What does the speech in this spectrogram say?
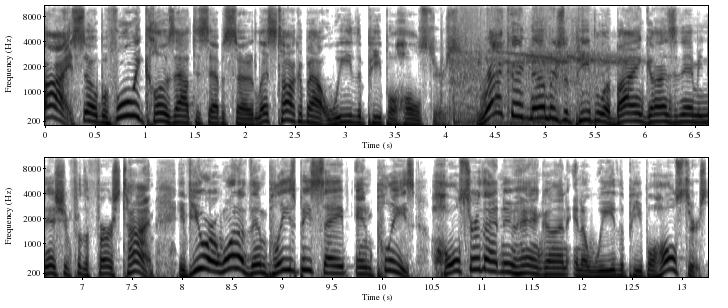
all right, so before we close out this episode, let's talk about We the People holsters. Record numbers of people are buying guns and ammunition for the first time. If you are one of them, please be safe and please holster that new handgun in a We the People holsters.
